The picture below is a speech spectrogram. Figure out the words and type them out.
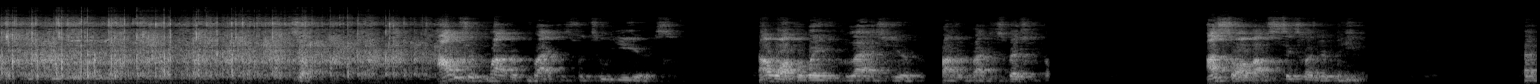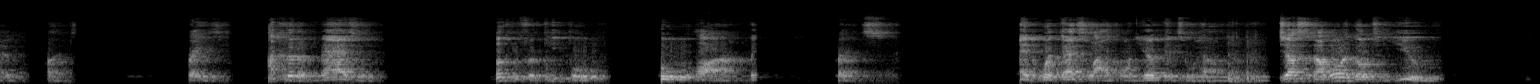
I was in private practice for two years. And I walked away from last year private practice, especially from I saw about 600 people within 11 months. It was crazy. I could imagine looking for people who are making these threats and what that's like on your mental health. Justin, I want to go to you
